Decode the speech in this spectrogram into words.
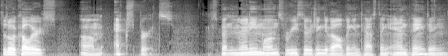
Citadel Colors um, experts spent many months researching, developing, and testing and painting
